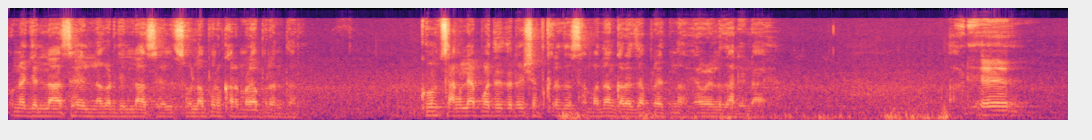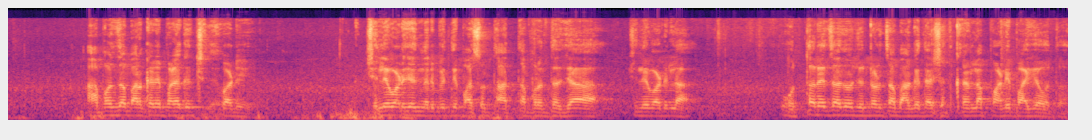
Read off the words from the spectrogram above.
पुणे जिल्हा असेल नगर जिल्हा असेल सोलापूर करमाळ्यापर्यंत खूप चांगल्या पद्धतीने शेतकऱ्याचं समाधान करायचा प्रयत्न यावेळेला झालेला आहे. आणि आपण जर बारकाने पाहिलं की चिलेवाडी. चिलेवाडीच्या निर्मितीपासून तर आत्तापर्यंत ज्या चिलेवाडीला उत्तरेचा जो जुन्नरचा भाग आहे त्या शेतकऱ्यांना पाणी पाहिजे होतं.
